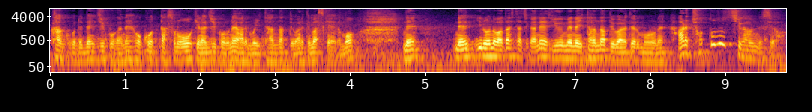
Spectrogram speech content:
韓国でね事故がね起こったその大きな事故のねあれも異端だって言われてますけれどもねねいろんな私たちがね有名な異端だと言われているものねあれちょっとずつ違うんですよ。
